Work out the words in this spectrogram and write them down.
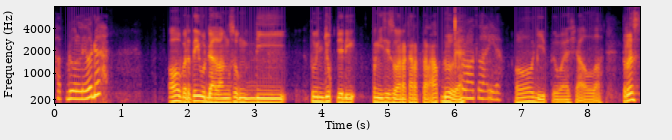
Abdul ya udah Oh berarti udah langsung ditunjuk jadi pengisi suara karakter Abdul ya? kalau nggak salah ya Oh gitu, masya Allah. Terus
